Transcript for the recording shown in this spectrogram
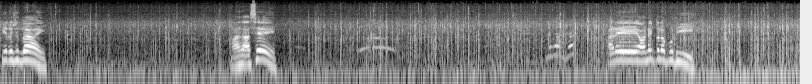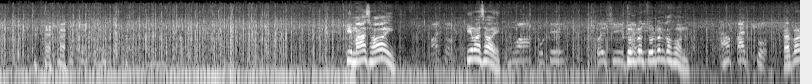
কি রশিদ ভাই? মাছ আছে? আরে, অনেকগুলো পুঁটি। কি মাছ হয়? কি মাছ হয়? মুয়া পুটি কলসি তুলবেন তুলবেন কখন? পাইপো তারপর?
